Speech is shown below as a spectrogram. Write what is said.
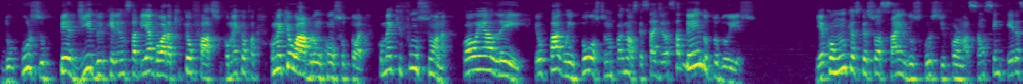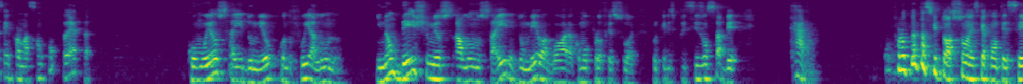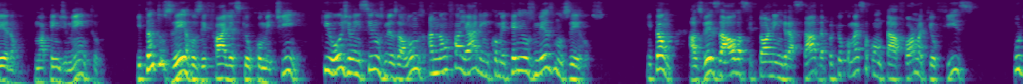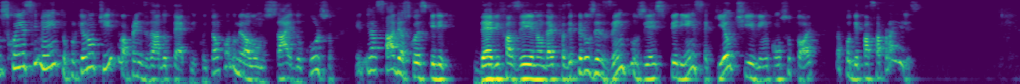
do curso perdido e querendo saber agora o que, que eu faço, como é que eu faço, como é que eu abro um consultório, como é que funciona, qual é a lei, eu pago imposto, não pago. Não, você sai de lá sabendo tudo isso. E é comum que as pessoas saiam dos cursos de formação sem ter essa informação completa. Como eu saí do meu quando fui aluno. E não deixo meus alunos saírem do meu agora como professor, porque eles precisam saber. Cara, foram tantas situações que aconteceram no atendimento e tantos erros e falhas que eu cometi que hoje eu ensino os meus alunos a não falharem e cometerem os mesmos erros. Então, às vezes a aula se torna engraçada porque eu começo a contar a forma que eu fiz por desconhecimento, porque eu não tive o aprendizado técnico. Então, quando o meu aluno sai do curso, ele já sabe as coisas que ele deve fazer, não deve fazer, pelos exemplos e a experiência que eu tive em consultório para poder passar para eles.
